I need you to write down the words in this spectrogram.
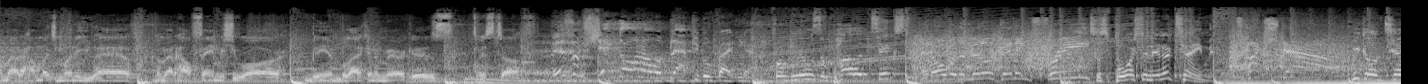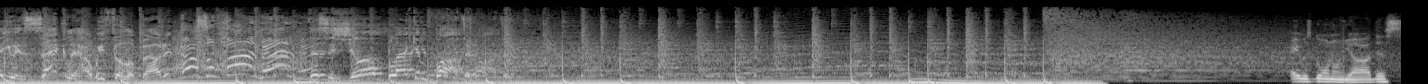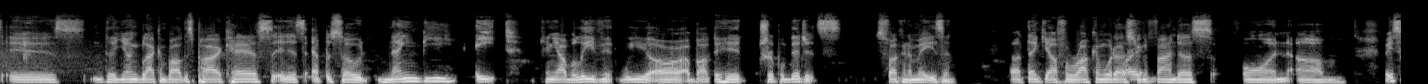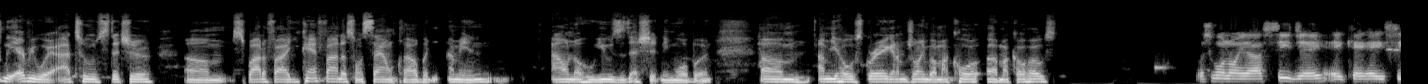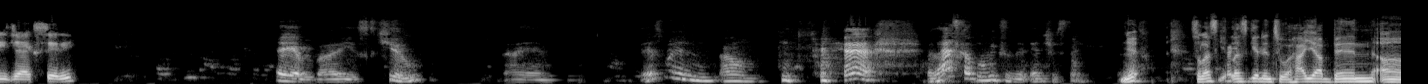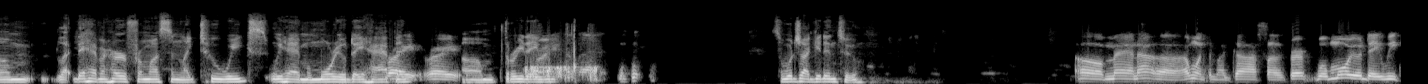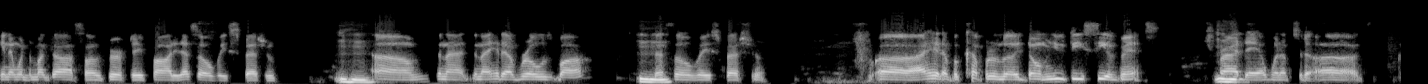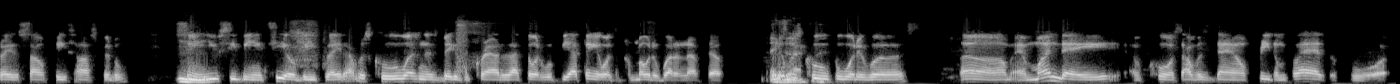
no matter how much money you have, no matter how famous you are, being black in America is it's tough. There's some shit going on with black people right now. From news and politics and over the middle, getting free to sports and entertainment. Touchdown! We're gonna tell you exactly how we feel about it. Have some fun, man! This is Young Black and Bothered. Hey, what's going on, y'all? This is the Young Black and Bothered podcast. It is episode 98. Can y'all believe it? We are about to hit triple digits. It's fucking amazing. Uh, thank y'all for rocking with us. Right. You can find us on um, basically everywhere iTunes, Stitcher, um, Spotify. You can't find us on SoundCloud, but I mean, I don't know who uses that shit anymore. But um, I'm your host, Greg, and I'm joined by my co uh, my co-host. What's going on, y'all? CJ, aka C Jack City. Hey, everybody, it's Q, and it's been um the last couple of weeks have been interesting. Yeah. So let's get let's get into it. How y'all been? Um, like they haven't heard from us in like two weeks. We had Memorial Day happen. Right, right. Um, three day. Right. so what did y'all get into? Oh man, I uh, I went to my godson's birth well, Memorial Day weekend. I went to my godson's birthday party. That's always special. Mm-hmm. Um, then I then I hit up Rose Bar. Mm-hmm. That's always special. Uh, I hit up a couple of the Don't Mute DC events. Mm-hmm. Friday, mm-hmm. I went up to the uh, Greater Southeast Hospital, seeing mm-hmm. UCB and TLB play. That was cool. It wasn't as big as a crowd as I thought it would be. I think it wasn't promoted well enough though. But exactly. it was cool for what it was. Um, and Monday, of course, I was down Freedom Plaza for,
